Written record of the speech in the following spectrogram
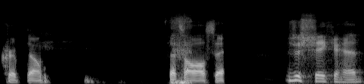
crypto. That's all I'll say. Just shake your head.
